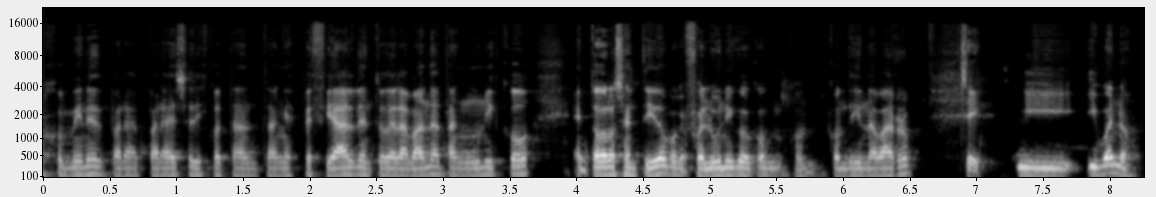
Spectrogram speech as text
Hot Minute, para, para, ese disco tan, tan especial dentro de la banda, tan único en todos los sentidos, porque fue el único con, con, con Navarro. Sí. Y, y, bueno,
